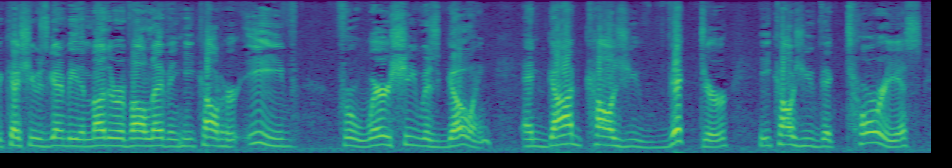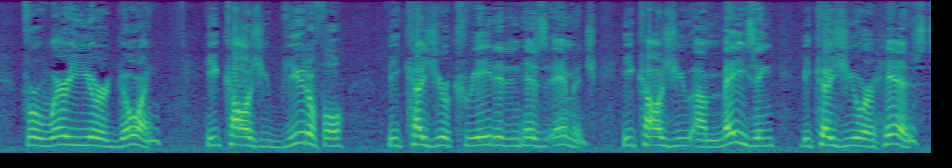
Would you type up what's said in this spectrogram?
because she was going to be the mother of all living. He called her Eve for where she was going. And God calls you victor, He calls you victorious for where you're going. He calls you beautiful because you're created in His image. He calls you amazing because you are His.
